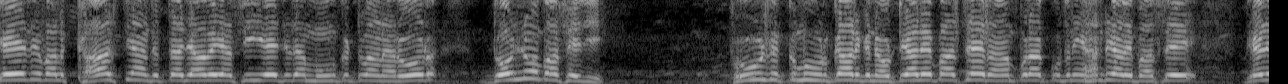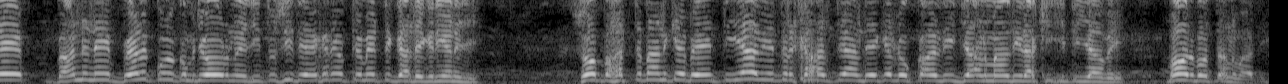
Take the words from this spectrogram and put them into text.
ਕਿ ਇਹਦੇ ਵੱਲ ਖਾਸ ਧਿਆਨ ਦਿੱਤਾ ਜਾਵੇ, ਅਸੀਂ ਇਹ ਜਿਹੜਾ ਮੂਨ ਕਟਵਾਣਾ ਰੋਡ, ਦੋਨੋਂ ਪਾਸੇ ਜੀ। ਫੂਲ ਦੇ ਘਮੂਰ ਘਾਟ ਗਨੌਟੇ ਵਾਲੇ ਪਾਸੇ, ਰਾਮਪੁਰਾ ਕੁਦਨੀ ਹੰਡੇ ਵਾਲੇ ਪਾਸੇ, ਜਿਹੜੇ ਬੰਨ ਨੇ ਬਿਲਕੁਲ ਕਮਜ਼ੋਰ ਨੇ ਜੀ। ਤੁਸੀਂ ਦੇਖ ਰਹੇ ਹੋ ਕਿਵੇਂ ਟਿੱਗਾ ਡਿਗਰੀਆਂ ਨੇ ਜੀ। ਸੋ ਬਹੱਤ ਬਣ ਕੇ ਬੇਨਤੀ ਆ ਵੀ ਇਧਰ ਖਾਸ ਧਿਆਨ ਦੇ ਕੇ ਲੋਕਾਂ ਦੀ ਜਾਨ ਮਾਲ ਦੀ ਰਾਖੀ ਕੀਤੀ ਜਾਵੇ। ਬਹੁਤ ਬਹੁਤ ਧੰਨਵਾਦ ਜੀ।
